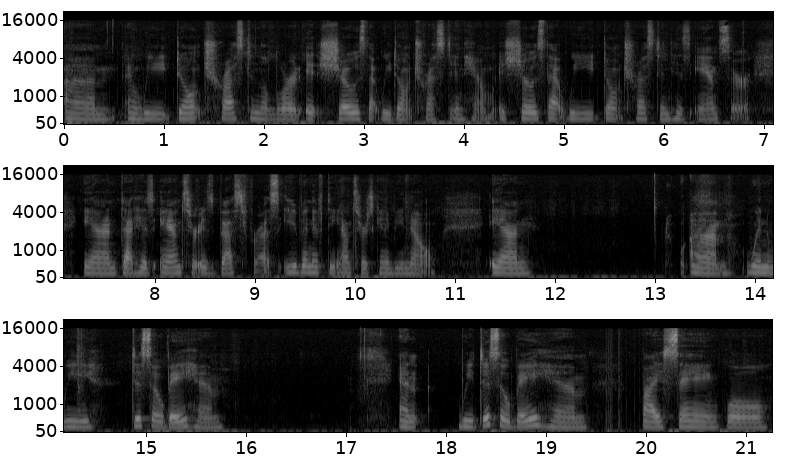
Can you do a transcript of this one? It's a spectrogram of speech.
Um, and we don't trust in the Lord, it shows that we don't trust in Him. It shows that we don't trust in His answer and that His answer is best for us, even if the answer is going to be no. And um, when we disobey him. And we disobey him by saying, well,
